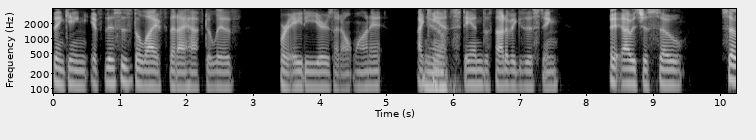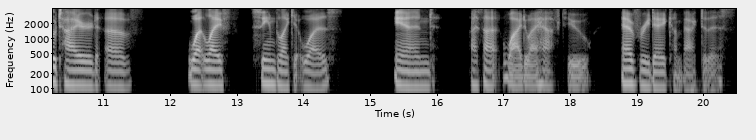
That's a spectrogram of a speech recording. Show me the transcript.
thinking if this is the life that I have to live for 80 years, I don't want it. I Yeah. can't stand the thought of existing. I I was just so, so tired of what life seemed like it was. And I thought, why do I have to every day come back to this?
